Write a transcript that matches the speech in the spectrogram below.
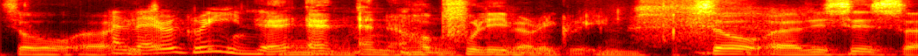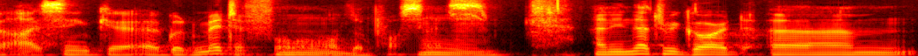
So uh, and very green, and, and, and mm-hmm. hopefully very mm-hmm. green. Mm-hmm. So uh, this is, I think, a good metaphor of the process. And in that regard, um,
